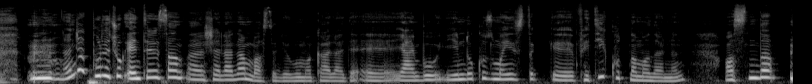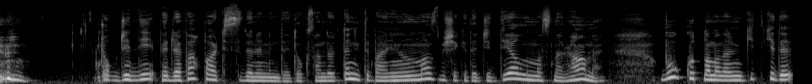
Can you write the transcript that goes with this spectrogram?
Ancak burada çok enteresan e, şeylerden bahsediyor bu makalede. E, yani bu 29 Mayıs'ta e, fetih kutlamalarının aslında çok ciddi ve Refah Partisi döneminde 94'ten itibaren inanılmaz bir şekilde ciddiye alınmasına rağmen bu kutlamaların gitgide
